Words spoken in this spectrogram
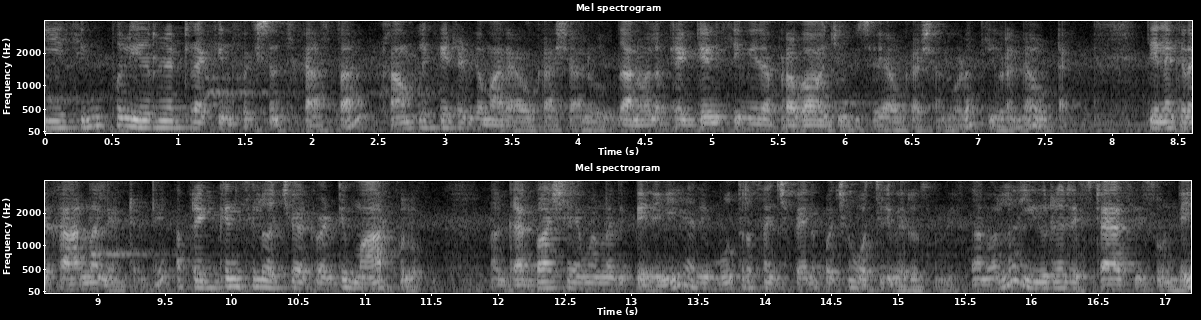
ఈ సింపుల్ యూరినరీ ట్రాక్ ఇన్ఫెక్షన్స్ కాస్త కాంప్లికేటెడ్గా మారే అవకాశాలు దానివల్ల ప్రెగ్నెన్సీ మీద ప్రభావం చూపించే అవకాశాలు కూడా తీవ్రంగా ఉంటాయి. దీనికి గల కారణాలు ఏంటంటే ఆ ప్రెగ్నెన్సీలో వచ్చేటువంటి మార్పులు గర్భాశయం అన్నది పెరిగి అది మూత్ర పైన కొంచెం ఒత్తిడి పెరుగుతుంది. దానివల్ల యూరినరీ స్ట్రాసిస్ ఉండి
